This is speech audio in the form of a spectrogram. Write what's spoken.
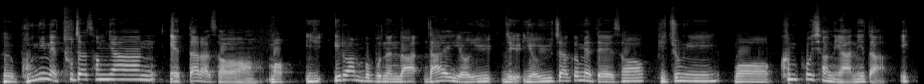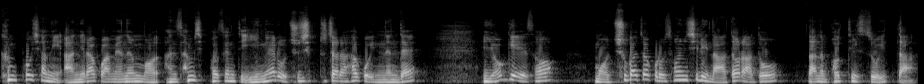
그 본인의 투자 성향에 따라서 뭐 이, 이러한 부분은 나, 나의 여유, 여유 자금에 대해서 비중이 뭐 큰 포션이 아니다. 이 큰 포션이 아니라고 하면은 뭐 한 30% 이내로 주식 투자를 하고 있는데 여기에서 뭐 추가적으로 손실이 나더라도 나는 버틸 수 있다.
